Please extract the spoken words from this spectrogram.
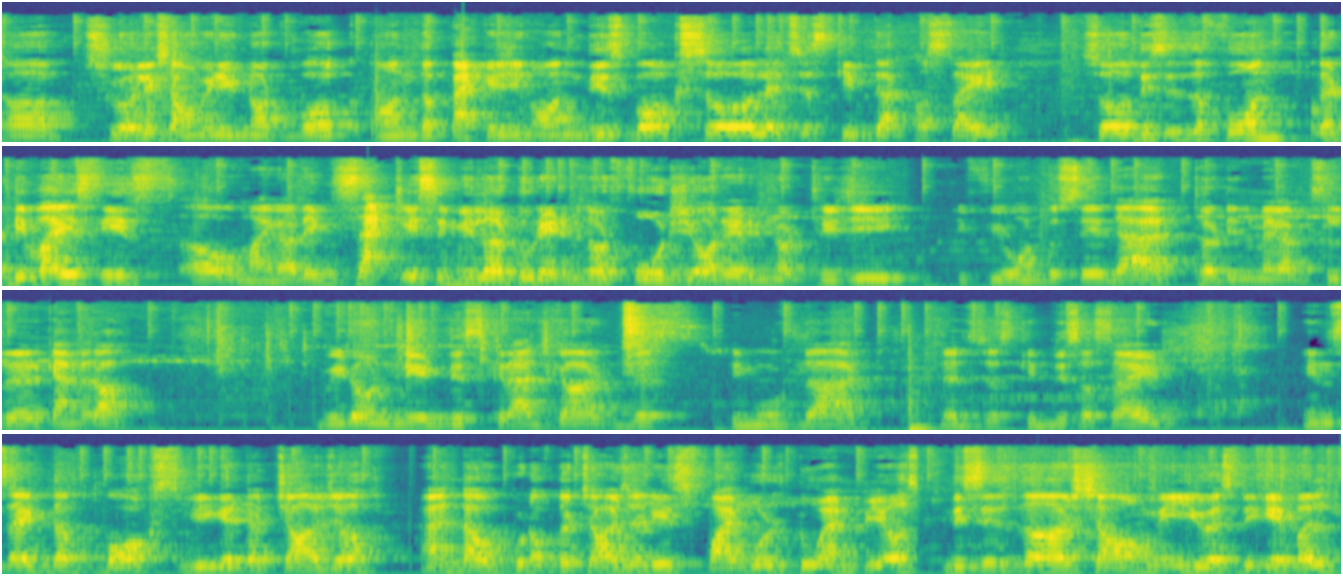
uh, surely Xiaomi did not work on the packaging on this box so let's just keep that aside. So this is the phone. The device is oh my god exactly similar to Redmi Note 4G or Redmi Note 3G if you want to say that. 13 megapixel rear camera. We don't need this scratch guard. Just remove that. Let's just keep this aside Inside the box we get a charger and the output of the charger is 5 volt 2 amperes. This is the Xiaomi USB cable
